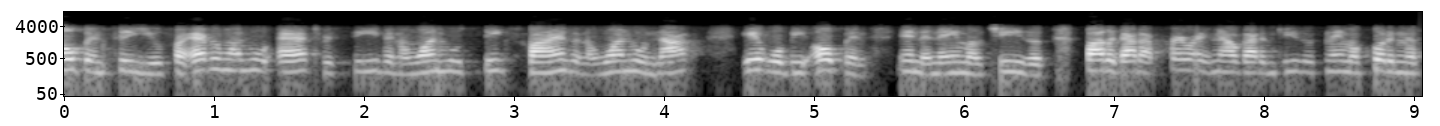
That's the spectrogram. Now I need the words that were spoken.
open to you. For everyone who asks, receive, and the one who seeks finds, and the one who knocks, it will be open in the name of Jesus. Father God, I pray right now, God, in Jesus' name, according to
